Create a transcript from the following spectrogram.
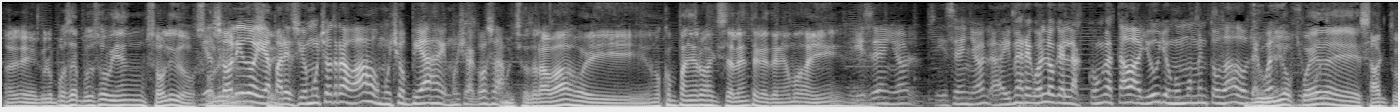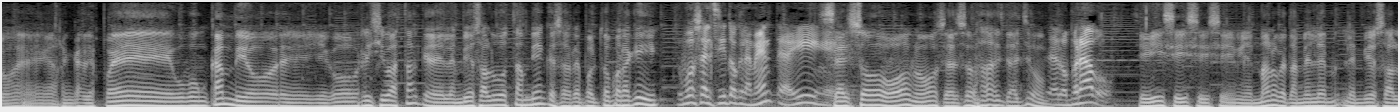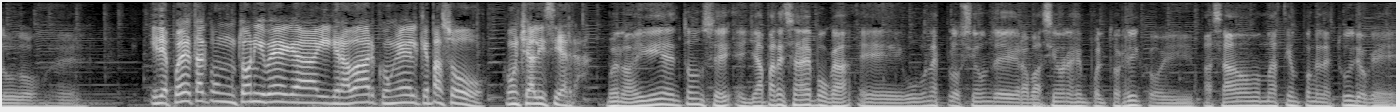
El grupo se puso bien sólido. Bien sólido, y apareció mucho trabajo, muchos viajes, muchas cosas. Mucho trabajo y unos compañeros excelentes que teníamos ahí. Sí, señor, sí, señor. Ahí me recuerdo que en las congas estaba Yuyo en un momento dado. Yuyo fue de, exacto, eh, Después hubo un cambio, eh, llegó Richie Bastal, que le envió saludos también, que se reportó por aquí. Tuvo Celcito Clemente ahí. Eh, Celso, oh no, Celso, De los bravos. Sí, sí, sí, sí. Mi hermano que también le, le envió saludos. Y después de estar con Tony Vega y grabar con él, ¿qué pasó con Charlie Sierra? Bueno, ahí entonces, eh, ya para esa época, eh, hubo una explosión de grabaciones en Puerto Rico y pasábamos más tiempo en el estudio que...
